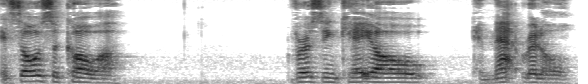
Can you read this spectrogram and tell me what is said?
and so is Sikoa versus KO and Matt Riddle.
